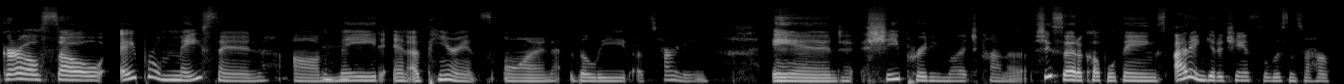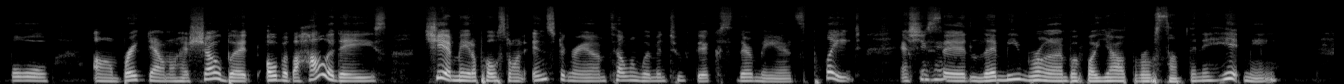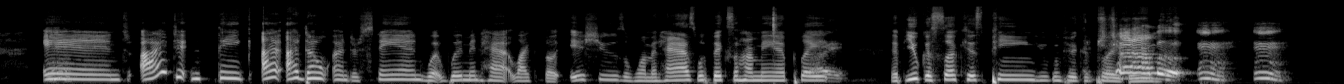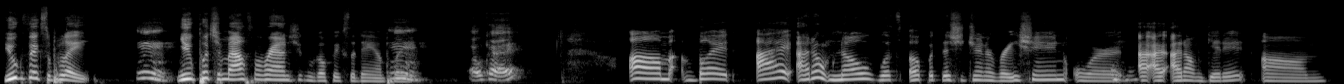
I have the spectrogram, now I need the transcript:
girl so april mason um Mhm. made an appearance on the lead attorney and she pretty much kind of she said a couple things i didn't get a chance to listen to her full um breakdown on her show but over the holidays she had made a post on Instagram telling women to fix their man's plate. And she mm-hmm. said, Let me run before y'all throw something and hit me. Mm. And I didn't think I, I don't understand what women had like the issues a woman has with fixing her man plate. Right. If you can suck his peen, you can fix a plate. Child, look. Mm, mm. You can fix a plate. Mm. You put your mouth around, you can go fix a damn plate. Mm. Okay. Um, but I I don't know what's up with this generation, or mm-hmm. I I don't get it. Um,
